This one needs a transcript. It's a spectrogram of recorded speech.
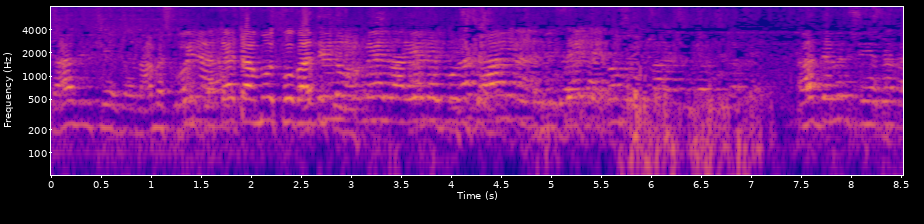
تعال انت عمس وين فوق بعدين عمال يا ولد مش هذا ممشي يا سامي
